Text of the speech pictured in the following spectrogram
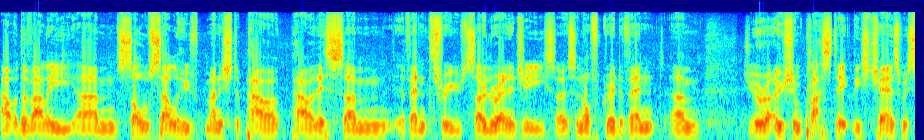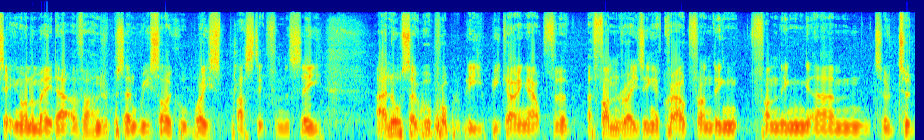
out of the valley, um, SolCell, who've managed to power, power this um, event through solar energy, so it's an off grid event. Um, Dura Ocean Plastic, these chairs we're sitting on are made out of 100% recycled waste plastic from the sea and also we'll probably be going out for a fundraising, a crowdfunding funding um, to, to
